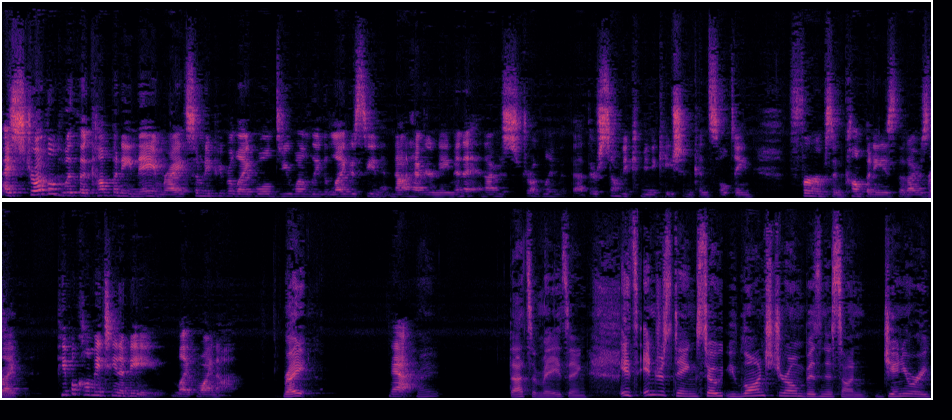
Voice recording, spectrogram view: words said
I struggled with the company name, right? So many people are like, well, do you want to leave a legacy and not have your name in it? And I was struggling with that. There's so many communication consulting firms and companies that I was right. like, people call me Tina B. Like, why not? Right. Yeah. Right. That's amazing. It's interesting. So you launched your own business on January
